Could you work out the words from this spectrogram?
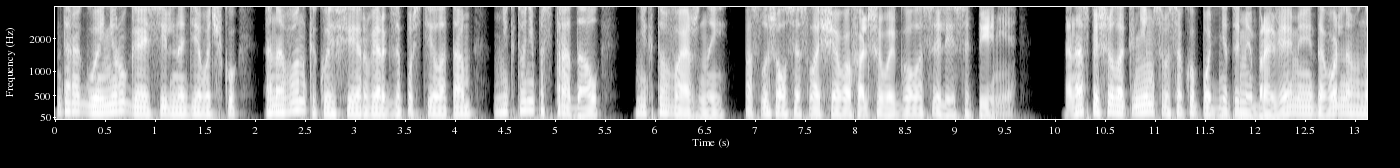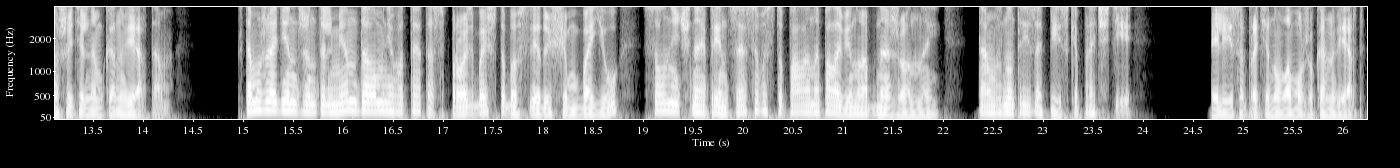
«Дорогой, не ругай сильно девочку. Она вон какой фейерверк запустила там. Никто не пострадал. Никто важный», — послышался слащаво-фальшивый голос Элисы Пини. Она спешила к ним с высоко поднятыми бровями и довольно внушительным конвертом. К тому же один джентльмен дал мне вот это с просьбой, чтобы в следующем бою солнечная принцесса выступала наполовину обнаженной. Там внутри записка, прочти». Элиса протянула мужу конверт.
